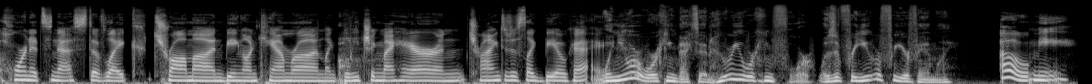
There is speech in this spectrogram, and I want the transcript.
hornet's nest of like trauma and being on camera and like bleaching my hair and trying to just like be okay. When you were working back then, who were you working for? Was it for you or for your family? Oh, me.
